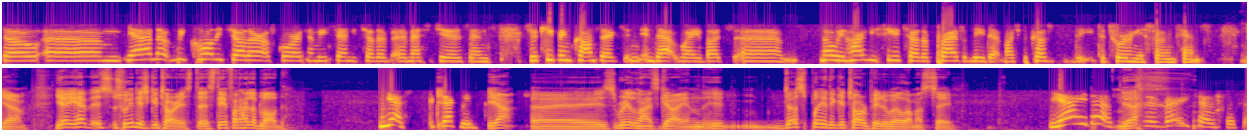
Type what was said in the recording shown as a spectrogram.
So um, yeah, no, we call each other, of course, and we send each other uh, messages, and so keep in contact in, in that way. But um, no, we hardly see each other privately that much because the, the touring is so intense. Yeah. Yeah, you have a Swedish guitarist, uh, Stefan Helleblad. Yes, exactly. Yeah, uh, he's a real nice guy and he does play the guitar pretty well, I must say. Yeah, he does. Yeah. He's uh, very talented.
